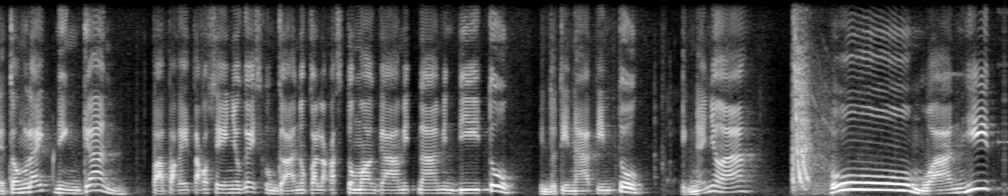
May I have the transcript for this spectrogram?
itong lightning gun. Papakita ko sa inyo guys kung gaano kalakas itong mga gamit namin dito. Pindutin natin to. Tignan nyo ha. Boom! One hit!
